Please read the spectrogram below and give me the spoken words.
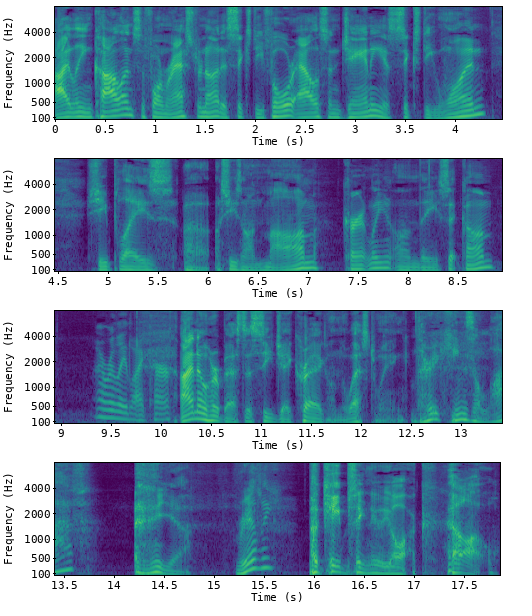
Eileen Collins, the former astronaut, is 64. Allison Janney is 61. She plays, uh, she's on Mom currently on the sitcom. I really like her. I know her best as CJ Craig on The West Wing. Larry King's alive? yeah. Really? Poughkeepsie, New York. Hello.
